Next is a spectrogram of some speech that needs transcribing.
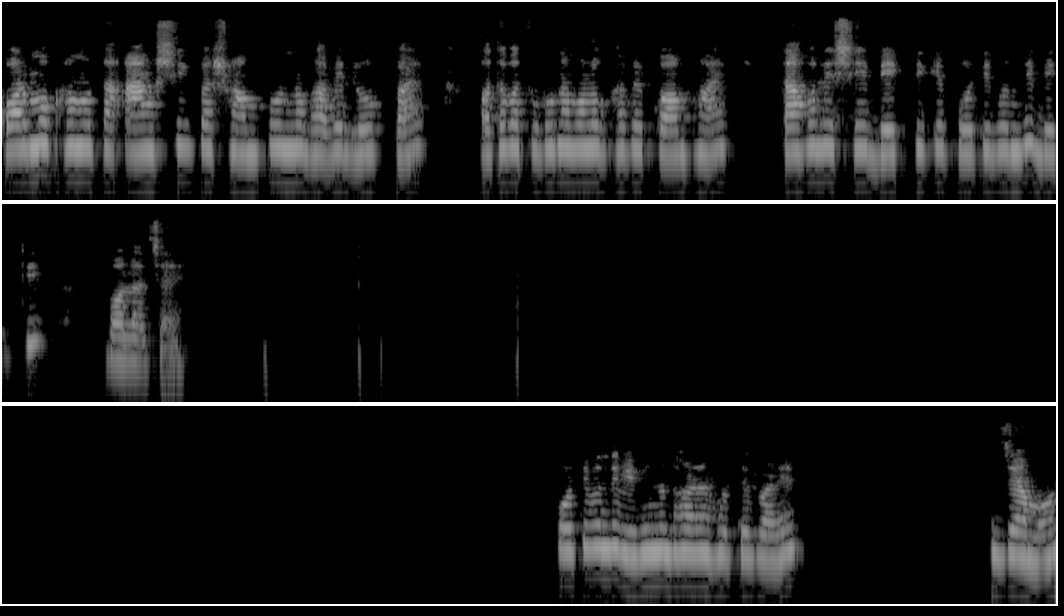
কর্মক্ষমতা আংশিক বা সম্পূর্ণভাবে লোপ পায় অথবা তুলনামূলকভাবে কম হয়, তাহলে সেই ব্যক্তিকে প্রতিবন্ধী ব্যক্তি বলা যায়। প্রতিবন্ধী বিভিন্ন ধরনের হতে পারে। যেমন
